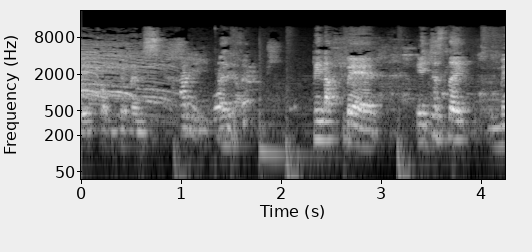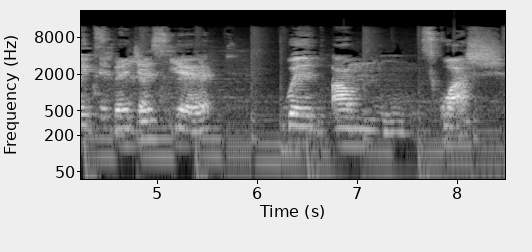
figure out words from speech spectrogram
it complements Honey, what is that? pinakbet. It's just like mixed veggies, yeah, with um squash,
